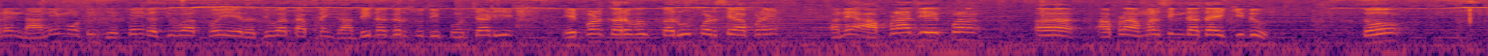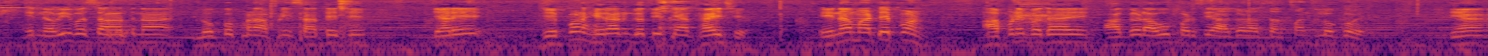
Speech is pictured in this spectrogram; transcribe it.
અને નાની મોટી જે કંઈ રજૂઆત હોય એ રજૂઆત આપણે ગાંધીનગર સુધી પહોંચાડીએ. એ પણ કરવું પડશે આપણે. અને આપણા જે પણ આપણા અમરસિંહ દાદાએ કીધું, તો એ નવી વસાહતના લોકો પણ આપણી સાથે છે. ત્યારે જે પણ હેરાનગતિ ત્યાં થાય છે, એના માટે પણ આપણે બધાએ આગળ આવવું પડશે. આગળ આ સરપંચ લોકોએ ત્યાં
